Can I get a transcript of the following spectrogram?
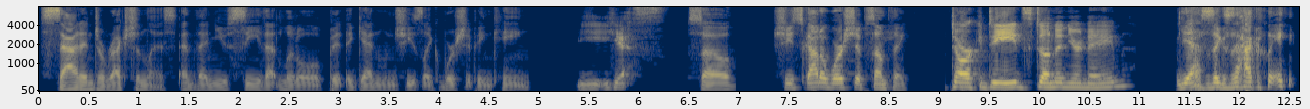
sad and directionless, and then you see that little bit again when she's like worshiping King. Y- yes. So she's got to worship something. Dark deeds done in your name? Yes, exactly.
